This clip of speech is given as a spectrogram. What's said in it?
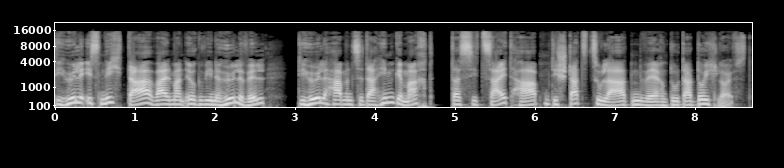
Die Höhle ist nicht da, weil man irgendwie eine Höhle will, die Höhle haben sie dahin gemacht, dass sie Zeit haben, die Stadt zu laden, während du da durchläufst.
